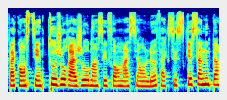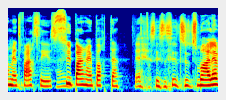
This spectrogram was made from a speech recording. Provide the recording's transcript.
Fait qu'on se tient toujours à jour dans ces formations-là. Fait que c'est ce que ça nous permet de faire. C'est super important. Eh, c'est- c'est- tu tu m'enlèves.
